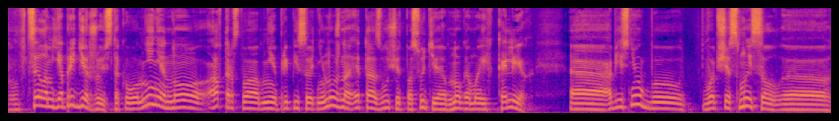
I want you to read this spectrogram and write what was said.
в целом я придерживаюсь такого мнения, но авторство мне приписывать не нужно. Это озвучивает, по сути, много моих коллег. Э, объясню вообще смысл э,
